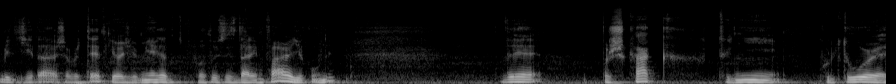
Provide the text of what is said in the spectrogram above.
mbi të gjitha është e vërtetë kjo që mjekët pothuajse s'dalin fare gjëkundi. Dhe për shkak të një kulture,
